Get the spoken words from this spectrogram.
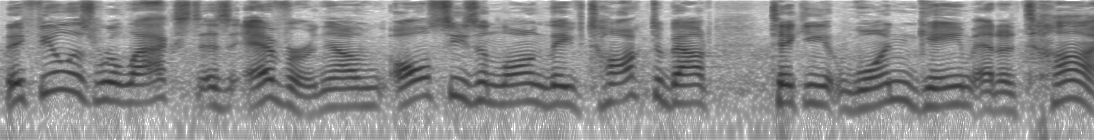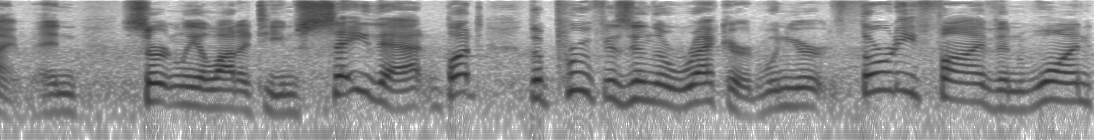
they feel as relaxed as ever. Now, all season long, they've talked about taking it one game at a time, and certainly a lot of teams say that, but the proof is in the record. When you're 35 and 1,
